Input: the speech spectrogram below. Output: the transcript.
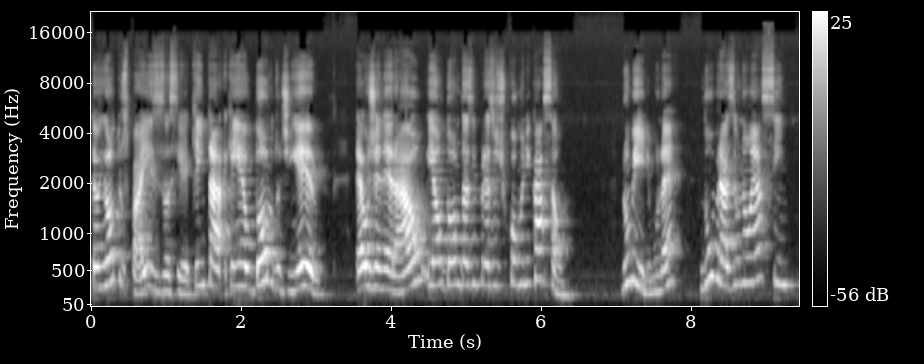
Então, em outros países, assim, quem, tá, quem é o dono do dinheiro é o general e é o dono das empresas de comunicação. No mínimo, né? No Brasil não é assim.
